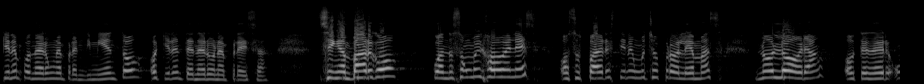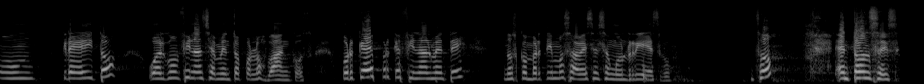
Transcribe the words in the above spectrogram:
quieren poner un emprendimiento o quieren tener una empresa. Sin embargo, cuando son muy jóvenes o sus padres tienen muchos problemas, no logran obtener un crédito o algún financiamiento por los bancos. ¿Por qué? Porque finalmente nos convertimos a veces en un riesgo. Entonces,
